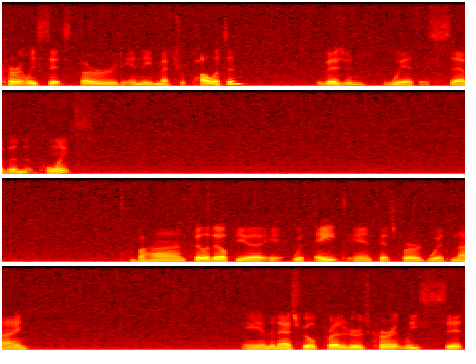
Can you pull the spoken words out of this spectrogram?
currently sits third in the Metropolitan division with seven points. Behind Philadelphia with eight and Pittsburgh with nine. And the Nashville Predators currently sit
